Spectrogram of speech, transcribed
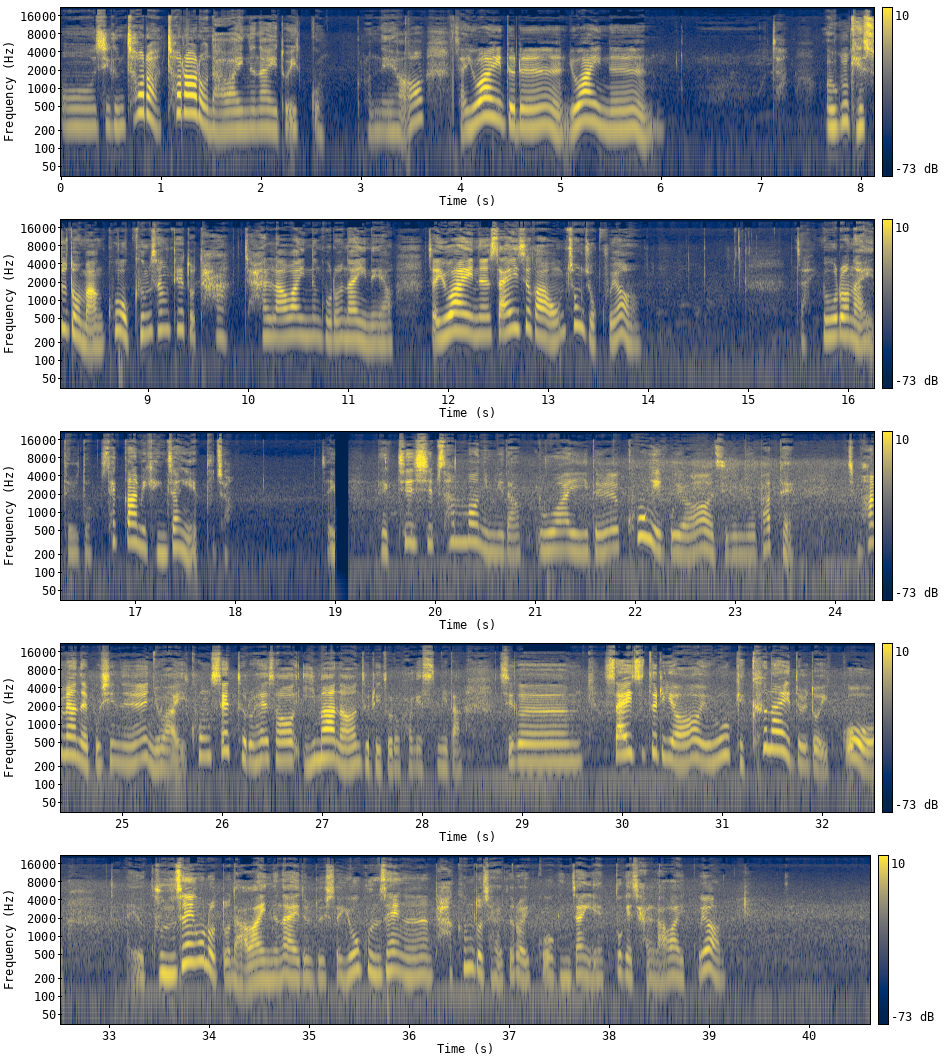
어, 지금 철화 철화로 나와 있는 아이도 있고 그렇네요. 자, 요 아이들은 요 아이는 자, 얼굴 개수도 많고 금 상태도 다 잘 나와 있는 그런 아이네요. 자, 요 아이는 사이즈가 엄청 좋고요. 자, 요런 아이들도 색감이 굉장히 예쁘죠. 자, 173번입니다. 요 아이들 콩이고요. 지금 요 밭에 지금 화면에 보시는 요 아이 콩 세트로 해서 2만 원 드리도록 하겠습니다. 지금 사이즈들이요. 이렇게 큰 아이들도 있고 군생으로 또 나와 있는 아이들도 있어요. 요 군생은 다 금도 잘 들어 있고 굉장히 예쁘게 잘 나와 있고요.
